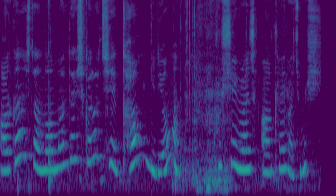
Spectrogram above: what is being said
Arkadaşlar normalde ışıklar şey tam gidiyor ama kuş şey birazcık arkaya kaçmış.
